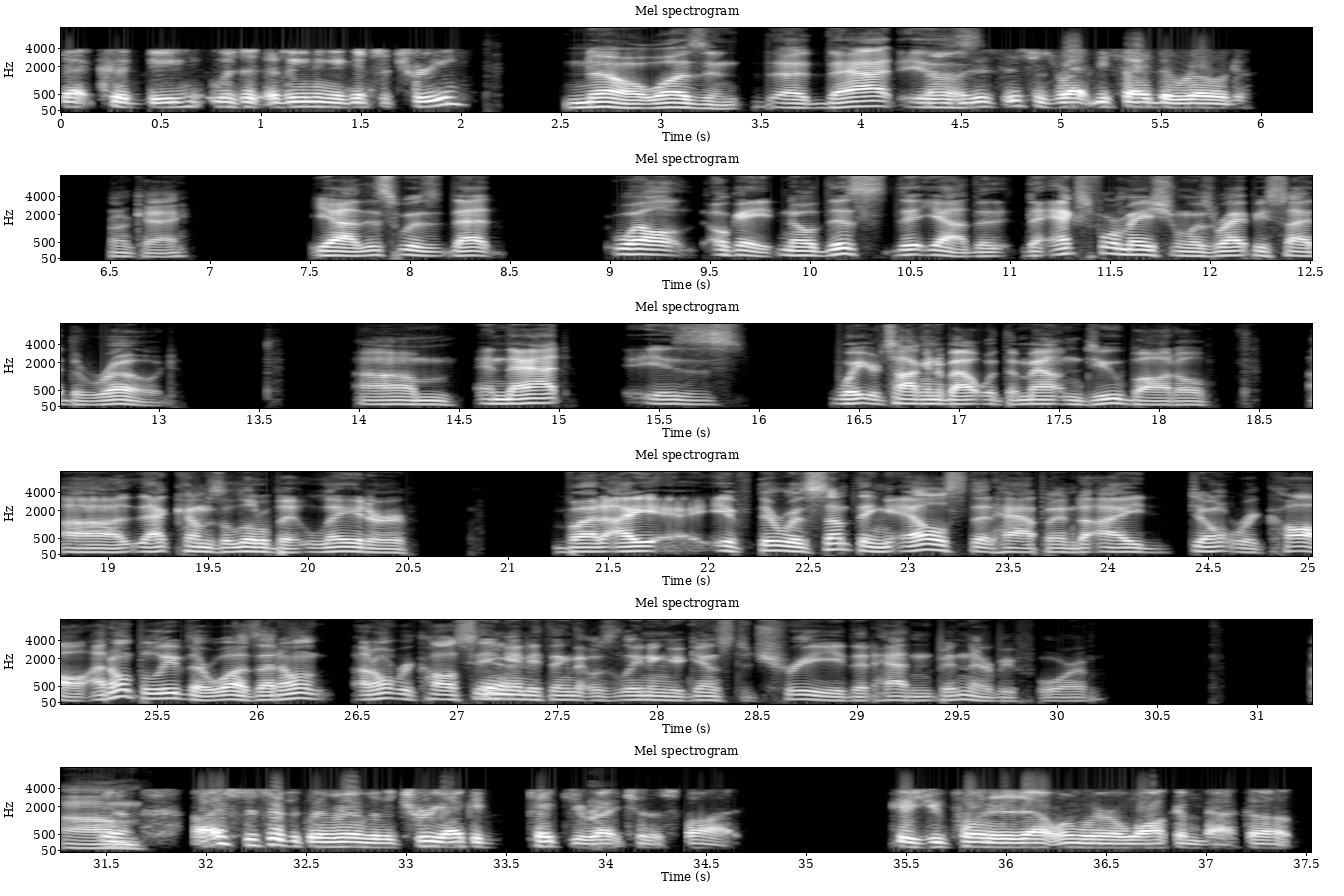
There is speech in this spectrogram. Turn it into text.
That could be. Was it leaning against a tree? No, it wasn't. Uh, that no, is this this was right beside the road. okay. Yeah, this was that. Well, okay, no, this, the, yeah, the the X formation was right beside the road, um, and that is what you're talking about with the Mountain Dew bottle. Uh, that comes a little bit later. But I, if there was something else that happened, I don't recall. I don't believe there was. I don't. I don't recall seeing Yeah. anything that was leaning against a tree that hadn't been there before. Um, I specifically remember the tree. I could take you right to the spot because you pointed it out when we were walking back up.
